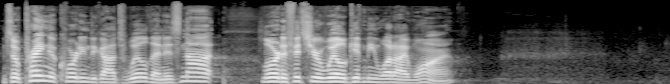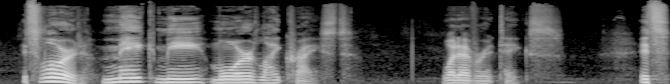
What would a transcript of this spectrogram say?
And so praying according to God's will then is not, Lord, if it's your will, give me what I want. It's, Lord, make me more like Christ, whatever it takes. It's,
